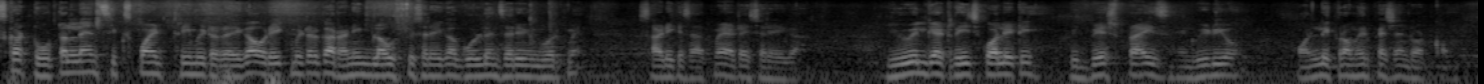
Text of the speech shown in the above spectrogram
इसका टोटल लेंथ 6.3 मीटर रहेगा और एक मीटर का रनिंग ब्लाउज पीस रहेगा गोल्डन सर्विंग वर्क में, साड़ी के साथ में अटैच रहेगा। You will get rich quality with best price and video only from Hir fashion dot com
